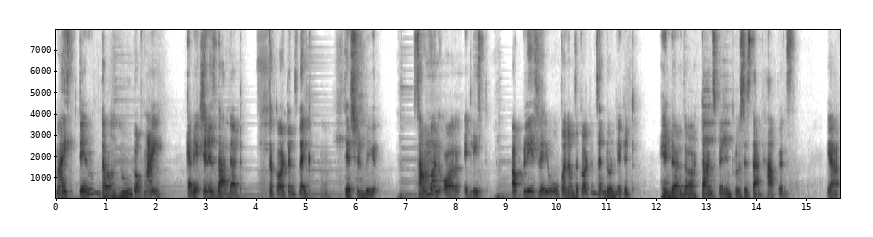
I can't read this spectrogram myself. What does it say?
my stem, the root of my connection is that that the curtains, like uh, there should be someone or at least a place where you open up the curtains and don't let it hinder the transparent process that happens. Yeah.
